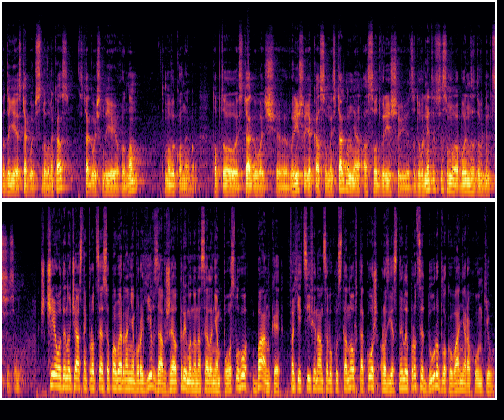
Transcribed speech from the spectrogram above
видає стягувач судовий наказ, стягувач надає його нам, то ми виконуємо. Тобто стягувач е, вирішує, яка сума стягнення, а суд вирішує задовольнити цю суму або не задовольнити цю суму. Ще один учасник процесу повернення боргів за вже отриману населенням послугу банки. Фахівці фінансових установ також роз'яснили процедуру блокування рахунків.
